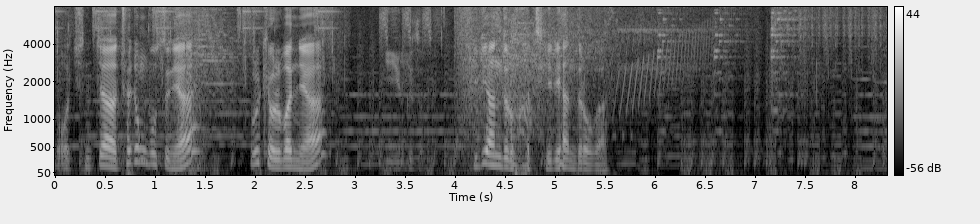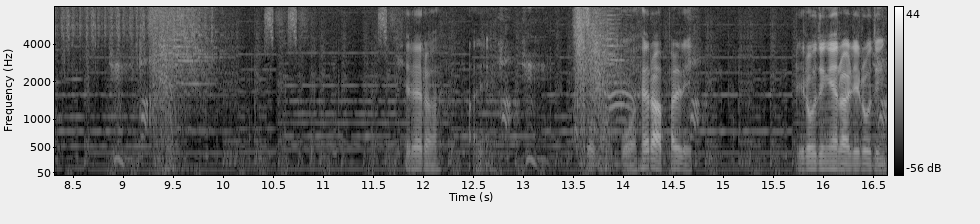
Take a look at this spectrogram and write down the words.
너 진짜 최종 보스냐? 왜 이렇게 열받냐? 딜이 안 들어가 딜이 안 들어가. 힐해라 아니. 뭐, 뭐 해라 빨리. 리로딩 해라 리로딩.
